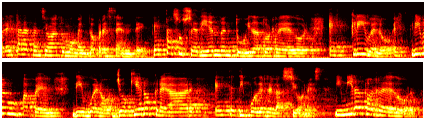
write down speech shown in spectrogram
Presta la atención a tu momento presente. ¿Qué está sucediendo en tu vida a tu alrededor? Escríbelo, escribe en un papel. Di, bueno, yo quiero crear este tipo de relaciones. Y mira a tu alrededor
